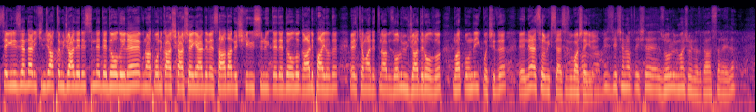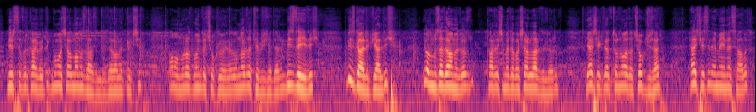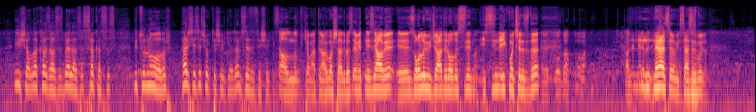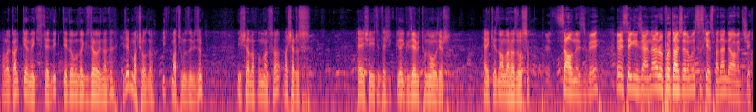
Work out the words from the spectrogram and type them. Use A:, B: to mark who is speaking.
A: Sevgili izleyenler ikinci hafta mücadelesinde Dedeoğlu ile Murat Boni karşı karşıya geldi ve sağdan 3-2 üstünlükle Dedeoğlu galip ayrıldı. Evet Kemalettin abi zorlu bir mücadele oldu. Murat Boni'nin de ilk maçıydı. Ee, neler söylemek istersiniz bu maçla ilgili?
B: Biz geçen hafta işte zorlu bir maç oynadık Galatasaray'la. 1-0 kaybettik. Bu maçı almamız lazımdı devam etmek için. Ama Murat Boyun da çok iyi oynadı. Onları da tebrik ederim. Biz de iyiydik. Biz galip geldik. Yolumuza devam ediyoruz. Kardeşime de başarılar diliyorum. Gerçekten turnuva da çok güzel. Herkesin emeğine sağlık. İnşallah kazasız, belasız, sakasız bir turnuva olur. Herkese çok teşekkür ederim. Size de teşekkür ederim.
A: Sağ olun Kemalettin abi başarılar diliyoruz. Evet Nezih abi e, zorlu bir mücadele oldu. Sizin, sizin de ilk maçınızdı.
C: Evet gol da attım ama
A: Ne-
C: galip
A: ne- neler söylemek istersiniz buyurun.
C: Valla galip gelmek istedik. Dedemiz da güzel oynadı. Güzel bir maç oldu. İlk maçımızdı bizim. İnşallah bundan sonra başarırız. Her şey için teşekkürler. Güzel bir turnuva oluyor. Herkesten Allah razı olsun.
A: Evet, sağ olun Nezih Bey. Evet sevgili izleyenler röportajlarımız siz kesmeden devam edecek.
